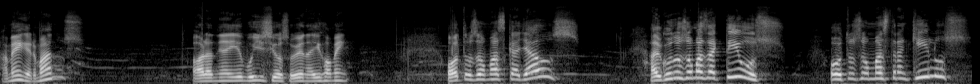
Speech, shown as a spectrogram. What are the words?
Amén, hermanos. Ahora nadie es bullicioso, bien, dijo amén. Otros son más callados. Algunos son más activos. Otros son más tranquilos.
